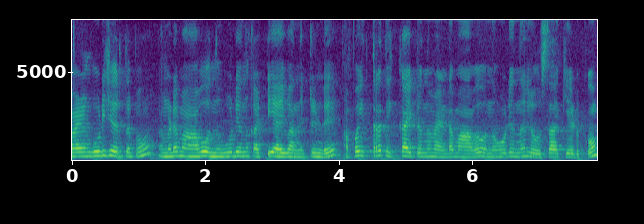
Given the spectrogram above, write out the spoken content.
പഴം കൂടി ചേർത്തപ്പോൾ നമ്മുടെ മാവ് ഒന്നുകൂടി ഒന്ന് കട്ടിയായി വന്നിട്ടുണ്ട്. അപ്പോൾ ഇത്ര തിക്കായിട്ടൊന്നും വേണ്ട മാവ് ഒന്നുകൂടി ഒന്ന് ലൂസാക്കി എടുക്കും.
